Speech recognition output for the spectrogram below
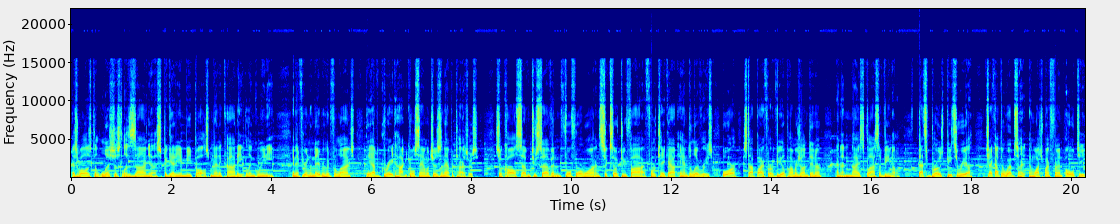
as well as delicious lasagna, spaghetti and meatballs, manicotti, linguine. And if you're in the neighborhood for lunch, they have great hot and cold sandwiches and appetizers. So call 727 441 6025 for takeout and deliveries, or stop by for a veal parmesan dinner and a nice glass of vino. That's Bros Pizzeria. Check out their website and watch my friend Olti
